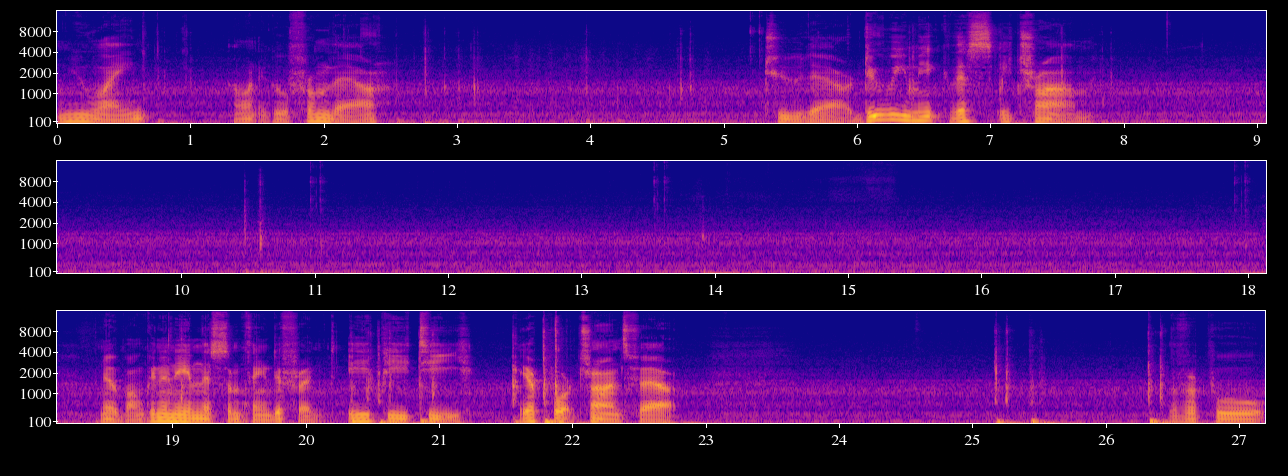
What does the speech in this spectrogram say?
new line. I want to go from there to there. Do we make this a tram? No, but I'm going to name this something different. APT, Airport Transfer. Liverpool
